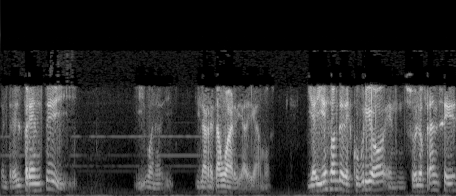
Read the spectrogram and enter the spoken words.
entre el frente y, y bueno, y, y la retaguardia, digamos. Y ahí es donde descubrió en suelo francés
